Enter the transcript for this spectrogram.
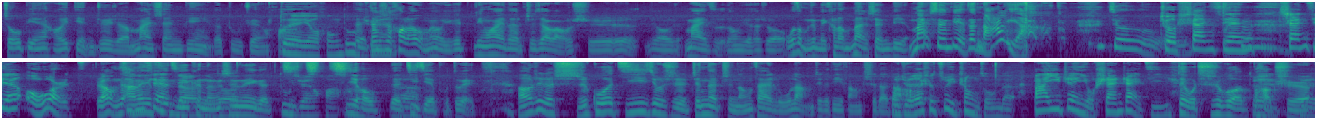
周边还会点缀着漫山遍野的杜鹃花，对，有红杜鹃。但是后来我们有一个另外的支教老师，就麦子同学，他说：“我怎么就没看到漫山遍？漫山遍在哪里啊？” 就 就山间，山间偶尔。然后我们就安慰自己，可能是那个杜鹃花气候的季节不对。然后这个石锅鸡就是真的只能在鲁朗这个地方吃得到。我觉得是最正宗的。八一镇有山寨鸡，对我吃过，不好吃，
